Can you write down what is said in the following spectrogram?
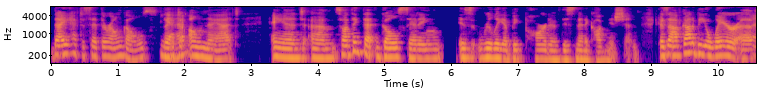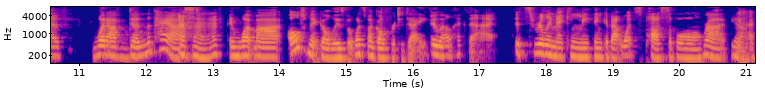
they have to set their own goals. They have to own that. And um, so i think that goal setting is really a big part of this metacognition because i've got to be aware of Of, what i've done in the past uh-huh. and what my ultimate goal is but what's my goal for today Oh, I like that. It's really making me think about what's possible. right yeah.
